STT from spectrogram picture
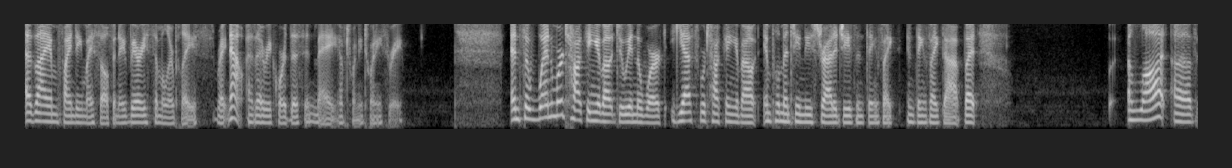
as I am finding myself in a very similar place right now as I record this in May of 2023. And so when we're talking about doing the work, yes, we're talking about implementing these strategies and things like and things like that, but a lot of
